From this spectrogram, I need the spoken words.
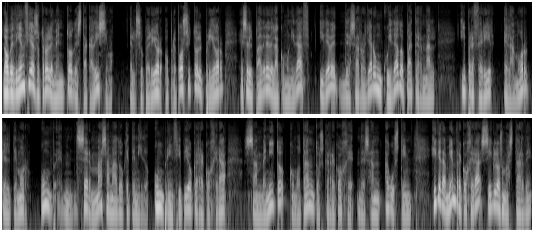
La obediencia es otro elemento destacadísimo. El superior o propósito, el prior, es el padre de la comunidad y debe desarrollar un cuidado paternal y preferir el amor que el temor, un ser más amado que temido, un principio que recogerá San Benito, como tantos que recoge de San Agustín, y que también recogerá siglos más tarde,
